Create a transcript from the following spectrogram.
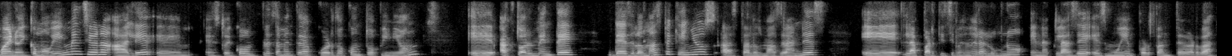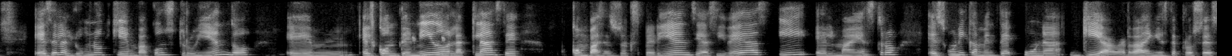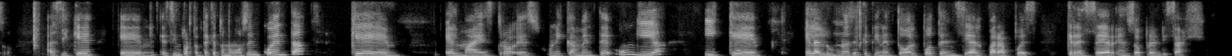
Bueno, y como bien menciona Ale, em, estoy completamente de acuerdo con tu opinión. Eh, actualmente, desde los más pequeños hasta los más grandes, eh, la participación del alumno en la clase es muy importante, ¿verdad? Es el alumno quien va construyendo em, el contenido de la clase con base a sus experiencias, ideas, y el maestro es únicamente una guía, ¿verdad? En este proceso. Así que em, es importante que tomemos en cuenta que el maestro es únicamente un guía y que el alumno es el que tiene todo el potencial para pues crecer en su aprendizaje.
